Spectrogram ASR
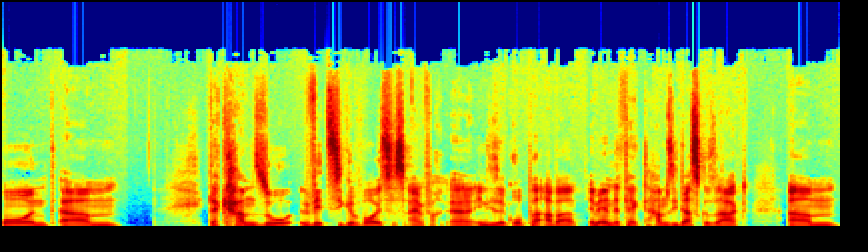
und ähm, da kamen so witzige Voices einfach äh, in dieser Gruppe, aber im Endeffekt haben sie das gesagt. Ähm,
